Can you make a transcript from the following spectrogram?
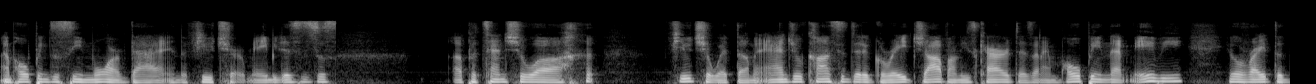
I'm hoping to see more of that in the future. Maybe this is just a potential uh, future with them. And Andrew Constant did a great job on these characters, and I'm hoping that maybe he'll write the,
